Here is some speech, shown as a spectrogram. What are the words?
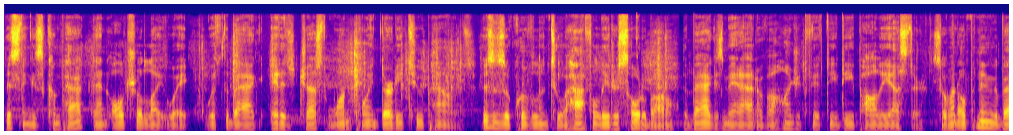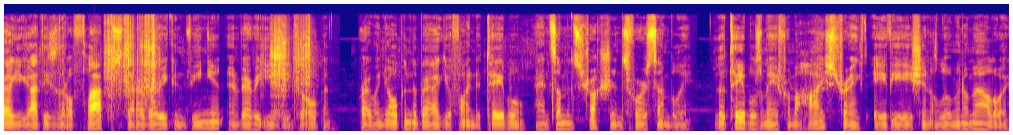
This thing is compact and ultra lightweight. With the bag, it is just 1.32 pounds. This is equivalent to a half a liter soda bottle. The bag is made out of 150D polyester. So when opening the bag, you got these little flaps that are very convenient and very easy to open. Right when you open the bag, you'll find a table and some instructions for assembly. The table is made from a high strength aviation aluminum alloy.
